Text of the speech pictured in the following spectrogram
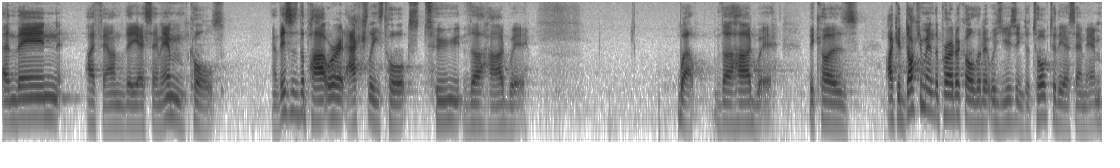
and then I found the SMM calls. Now, this is the part where it actually talks to the hardware. Well, the hardware, because I could document the protocol that it was using to talk to the SMM,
